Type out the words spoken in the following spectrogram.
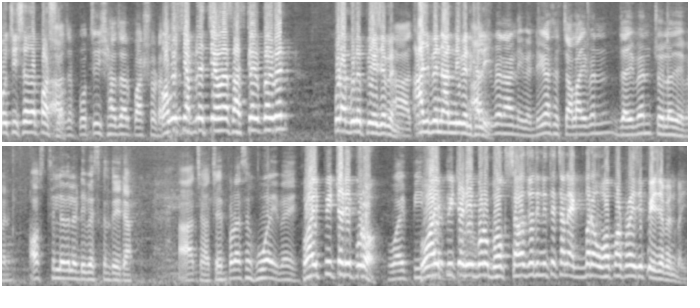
পঁচিশ হাজার পাঁচশো। আচ্ছা পঁচিশ হাজার পাঁচশো টাকা। অবশ্যই আপনার চ্যানেল সাবস্ক্রাইব করবেন। প্রোডাক্টগুলো পেয়ে যাবেন। আচ্ছা। আসবেন আর নেবেন খালি। আসবেন আর নিবেন ঠিক আছে? চালাইবেন যাইবেন চলে যাবেন অস্থির লেভেলের ডিভাইস কিন্তু এটা। আচ্ছা আচ্ছা এরপর আছে হুয়াই ভাই। হোয়াই পিটারি পুরো হুয়াই পি হোয়াই পিটারি বড় বক্স ছাড়া যদি নিতে চান একবারে অফার প্রাইসে পেয়ে যাবেন ভাই।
